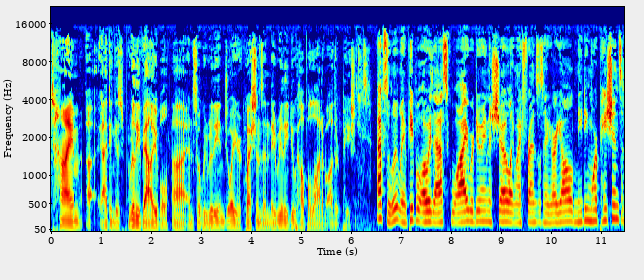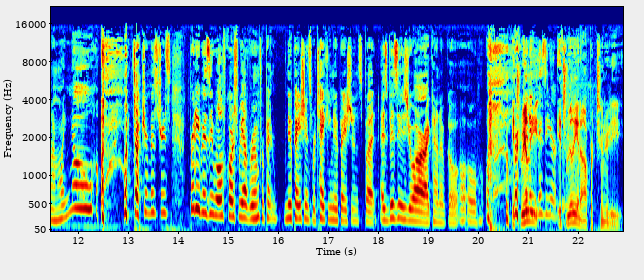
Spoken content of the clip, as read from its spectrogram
time, uh, I think is really valuable. Uh, and so we really enjoy your questions and they really do help a lot of other patients. Absolutely. And people always ask why we're doing the show. Like my friends will say, Are y'all needing more patients? And I'm like, No. Dr. Mistry's pretty busy. Well, of course, we have room for pa- new patients. We're taking new patients. But as busy as you are, I kind of go, Uh oh. it's really busier. it's really an opportunity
